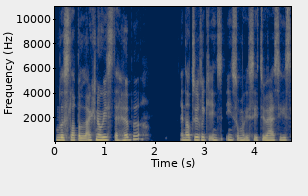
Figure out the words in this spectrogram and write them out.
om de slappe lach nog eens te hebben. En natuurlijk in, in sommige situaties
